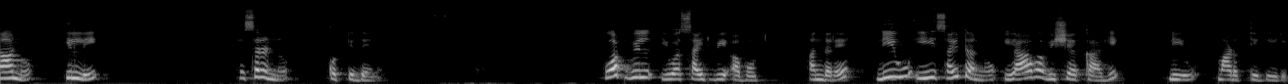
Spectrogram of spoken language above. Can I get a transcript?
ನಾನು ಇಲ್ಲಿ ಹೆಸರನ್ನು ಕೊಟ್ಟಿದ್ದೇನೆ. What will your site be about ಅಂದರೆ ನೀವು ಈ ಸೈಟನ್ನು ಯಾವ ವಿಷಯಕ್ಕಾಗಿ ನೀವು ಮಾಡುತ್ತಿದ್ದೀರಿ?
